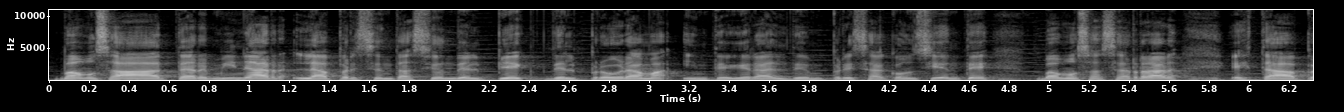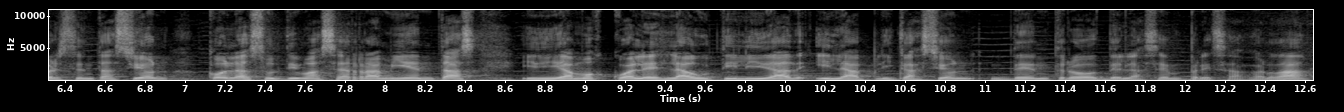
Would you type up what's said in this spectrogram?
vamos a terminar la presentación del PIEC del programa integral de empresa consciente. Vamos a cerrar esta presentación con las últimas herramientas y digamos cuál es la utilidad y la aplicación dentro de las empresas, ¿verdad?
